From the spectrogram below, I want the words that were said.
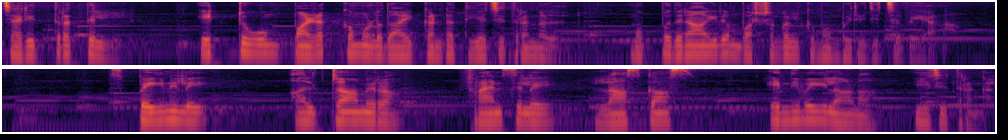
ചരിത്രത്തിൽ ഏറ്റവും പഴക്കമുള്ളതായി കണ്ടെത്തിയ ചിത്രങ്ങൾ മുപ്പതിനായിരം വർഷങ്ങൾക്ക് മുമ്പ് രചിച്ചവയാണ്. സ്പെയിനിലെ അൽറ്റാമിറ ഫ്രാൻസിലെ ലാസ്കാസ് എന്നിവയിലാണ് ഈ ചിത്രങ്ങൾ.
